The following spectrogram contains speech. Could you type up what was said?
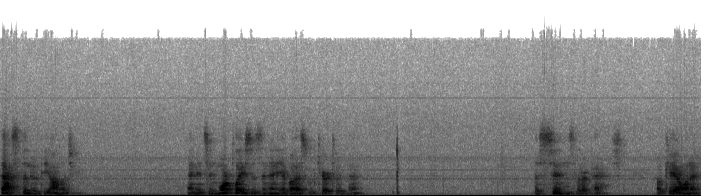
That's the new theology. And it's in more places than any of us would care to admit. The sins that are past. Okay, I want to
